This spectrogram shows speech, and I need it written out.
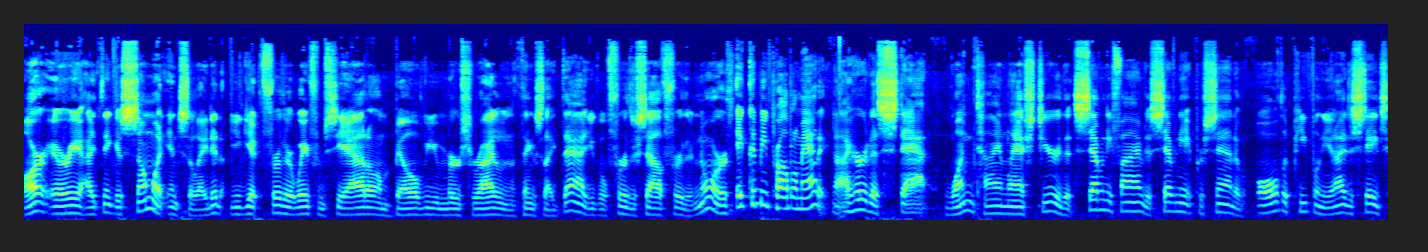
Our area, I think, is somewhat insulated. You get further away from Seattle and Bellevue, Mercer Island, and things like that. You go further south, further north, it could be problematic. Now, I heard a stat one time last year that 75 to 78 percent of all the people in the United States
